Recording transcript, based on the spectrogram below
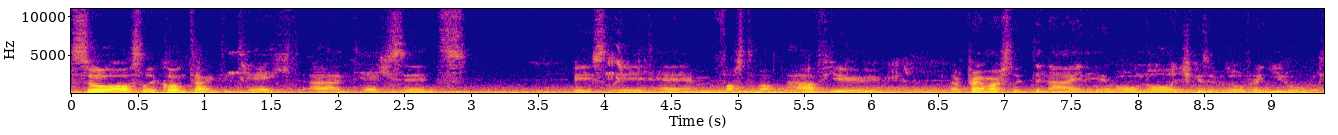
So obviously contacted Hecht, and Hecht said basically, um, first of all, have you? They're pretty much like denying it all knowledge because it was over a year old.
